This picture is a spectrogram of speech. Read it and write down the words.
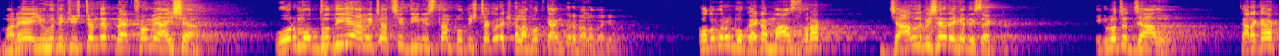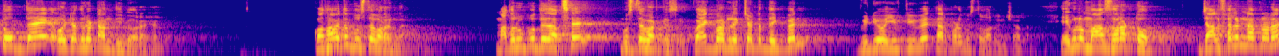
মানে ইহুদি খ্রিস্টানদের প্ল্যাটফর্মে আইসা, ওর মধ্য দিয়ে আমি চাচ্ছি দিন ইসলাম প্রতিষ্ঠা করে খেলাফত কায়েম করে ফেলাবো একেবারে। কত বড় বোকা, এটা মাছ ধরার জাল বিষয়ে রেখে দিছে একটা। এগুলো হচ্ছে জাল। কারা কারা টোপ দেয়, ওইটা ধরে টান দিবে ওরা খেলে। কথা হয়তো বুঝতে পারেন না। মাথার উপর দিয়ে যাচ্ছে, বুঝতে পারতেছি। কয়েকবার লেকচারটা দেখবেন ভিডিও ইউটিউবে তারপরে বুঝতে পারবেন ইনশাল্লাহ এগুলো মাছ ধরার টোপ। জাল ফেলেন না আপনারা?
